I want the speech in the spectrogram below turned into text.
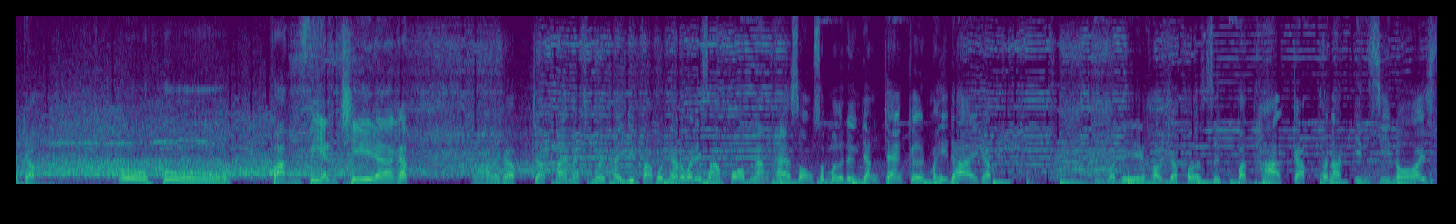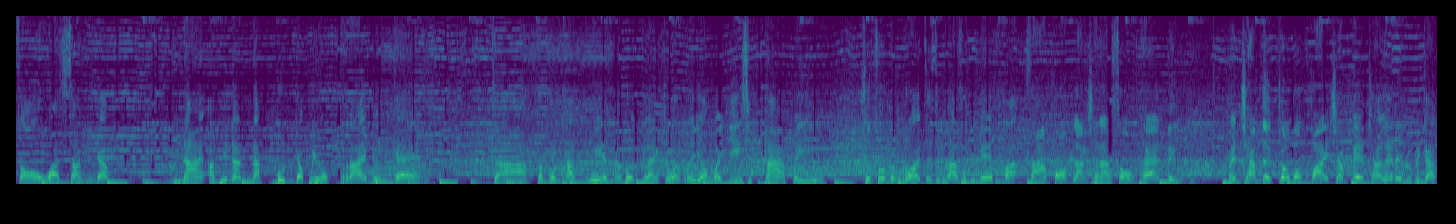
ตรครับ โอ้โห ฟังเสียงเชียร์ครับมาเลยครับจากค่ายแม็กซ์มวยไทยยิมฝากผลงานเอาไว้ใน3ฟอร์มหลังแพ้2เสมอหนึ่งยังแจ้งเกิดไม่ได้ครับ วันนี้เขาจะเปิดศึกปะทะกับธนัทอินทรีน้อยสวสันต์ครับ นายอภินันท์นักบุญครับวิหกร้ายเมืองแกง จากตำบลท่าเกวียนอำเภอแกลงจังหวัดระยองวัย 25 ปีสูงสูง175เซนติเมตรปะ3ฟอร์มหลังชนะ 2 แพ้ 1 เป็นแชมป์เดอะ global fight แชมเปี้ยนชาเลนจ์ในรุ่นพิกัด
